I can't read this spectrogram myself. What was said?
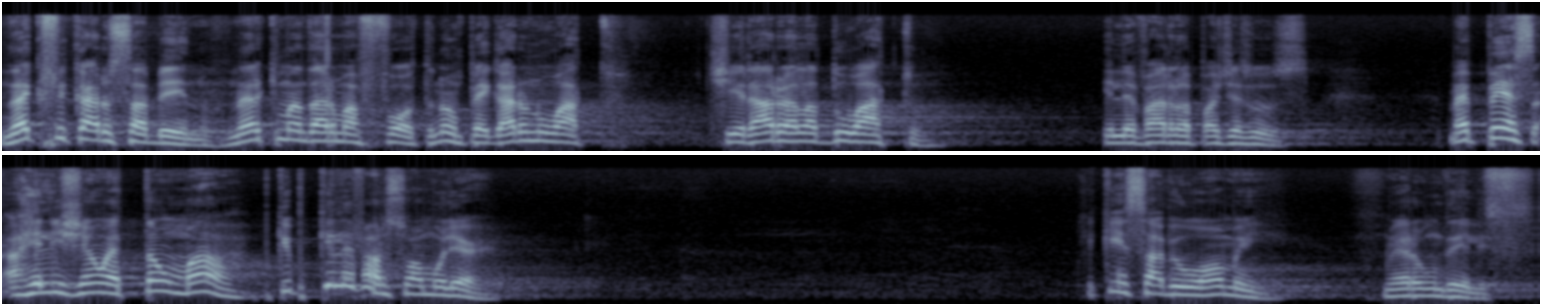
Não é que ficaram sabendo, não é que mandaram uma foto, não, pegaram no ato. Tiraram ela do ato e levaram ela para Jesus. Mas pensa, a religião é tão má, por que, por que levaram só a mulher? E quem sabe o homem não era um deles.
